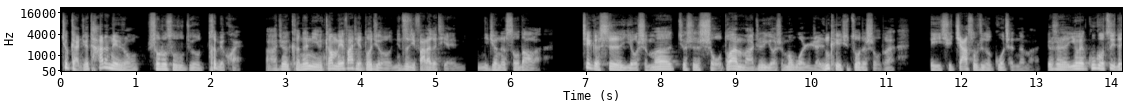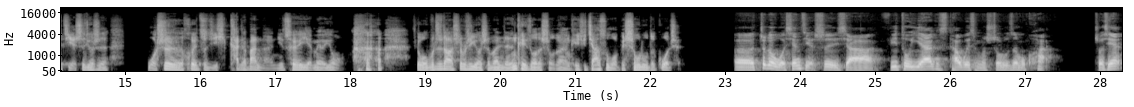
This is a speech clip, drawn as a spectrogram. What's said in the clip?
就感觉它的内容收录速度就特别快啊，就可能你刚没发帖多久，你自己发了个帖，你就能搜到了。这个是有什么就是手段吗？就是有什么我人可以去做的手段？可以去加速这个过程的嘛？就是因为 Google 自己的解释就是，我是会自己看着办的，你催也没有用。就我不知道是不是有什么人可以做的手段，可以去加速我被收录的过程。呃，这个我先解释一下，V2EX 它为什么收录这么快。首先，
